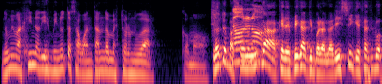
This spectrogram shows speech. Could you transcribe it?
No me imagino 10 minutos aguantándome estornudar. Como... ¿No te pasó No, no, no. nunca que te pica tipo la nariz y que estás tipo,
